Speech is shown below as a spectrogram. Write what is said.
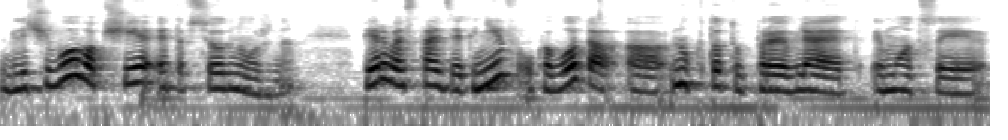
для чего вообще это все нужно? Первая стадия гнев у кого-то, ну, кто-то проявляет эмоции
